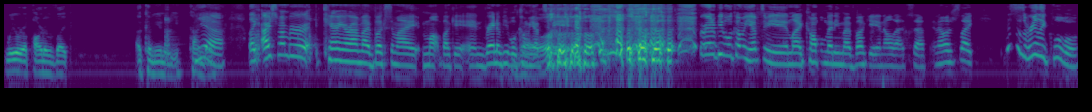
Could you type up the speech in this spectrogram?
we were a part of like a community. Kind of. Yeah. Like I just remember carrying around my books in my mop bucket and random people coming up to me. random people coming up to me and like complimenting my bucket and all that stuff. And I was just like, this is really cool.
